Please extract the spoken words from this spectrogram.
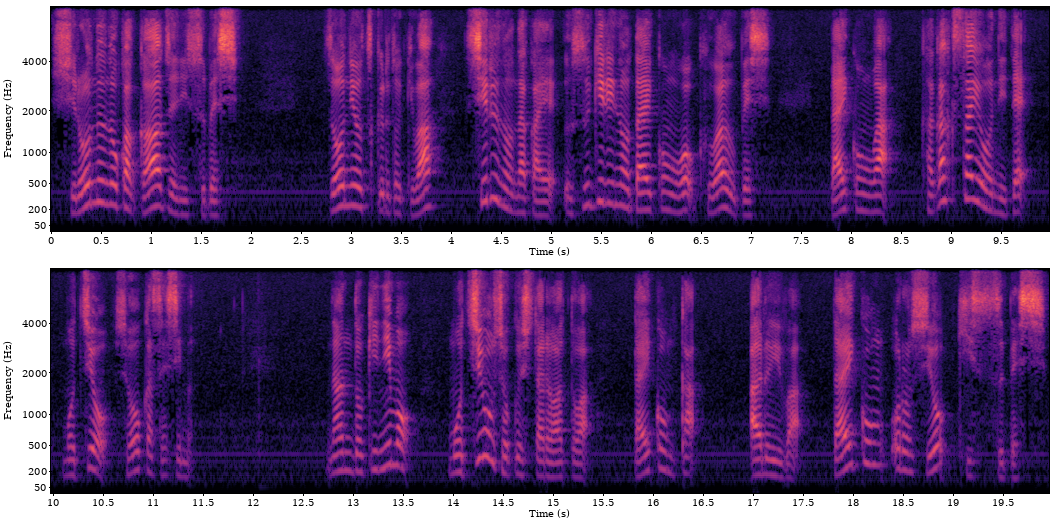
白布かガーゼにすべし。雑煮を作るときは汁の中へ薄切りの大根を加うべし。大根は化学作用にて餅を消化せしむ。何時にも餅を食したる後は大根かあるいは大根おろしを喫すべし。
